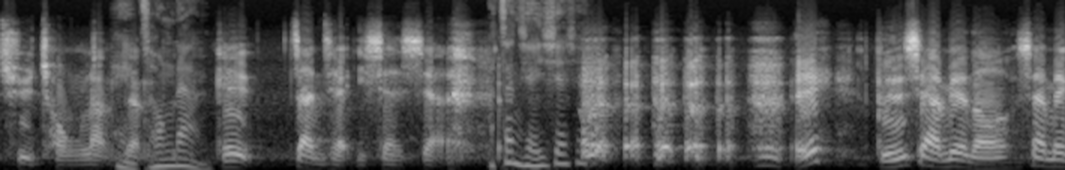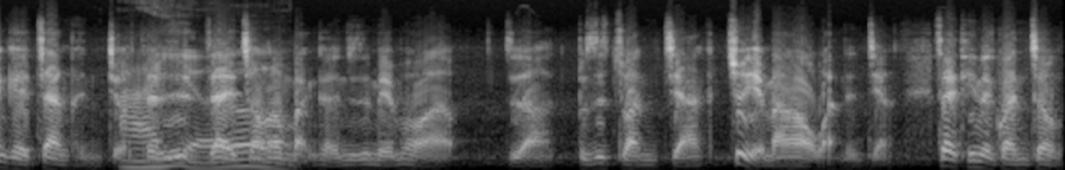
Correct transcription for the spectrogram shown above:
去冲浪，这样冲浪可以站起来一下下，站起来一下下。哎，不是下面哦，下面可以站很久，但是在冲浪板可能就是没办法，知道不是专家，就也蛮好玩的。这样在听的观众，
